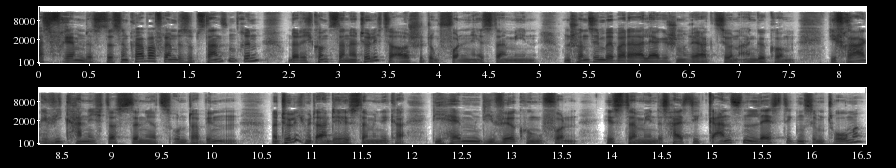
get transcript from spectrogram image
was Fremdes. Das sind körperfremde Substanzen drin und dadurch kommt es dann natürlich zur Ausschüttung von Histamin. Und schon sind wir bei der allergischen Reaktion angekommen. Die Frage, wie kann ich das denn jetzt unterbinden? Natürlich mit Antihistaminika. Die hemmen die Wirkung von Histamin. Das heißt, die ganzen lästigen Symptome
